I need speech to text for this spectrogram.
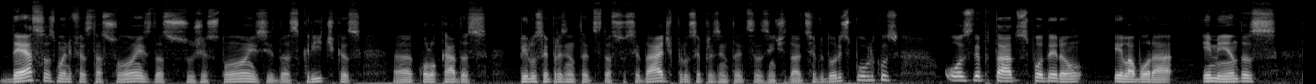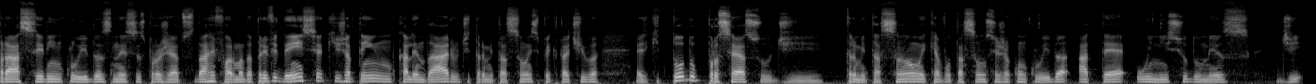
dessas manifestações, das sugestões e das críticas uh, colocadas pelos representantes da sociedade, pelos representantes das entidades servidores públicos, os deputados poderão elaborar emendas para serem incluídas nesses projetos da reforma da Previdência, que já tem um calendário de tramitação. A expectativa é que todo o processo de tramitação e que a votação seja concluída até o início do mês de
